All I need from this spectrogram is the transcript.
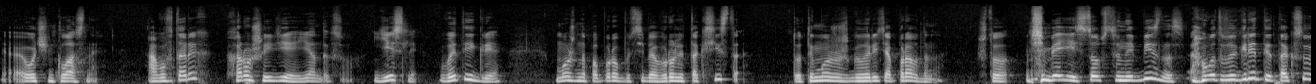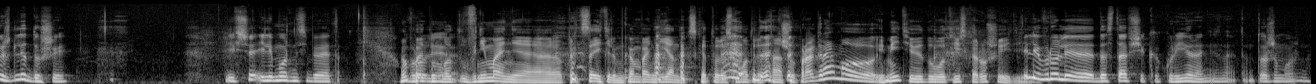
э, очень классная. А во-вторых, хорошая идея Яндексу. Если в этой игре можно попробовать себя в роли таксиста, то ты можешь говорить оправданно, что у тебя есть собственный бизнес, а вот в игре ты таксуешь для души. И все, или можно себя это Ну, в роли- поэтому вот, внимание представителям компании Яндекс, которые смотрят нашу программу, имейте в виду, вот есть хорошая идея. Или в роли доставщика, курьера, не знаю, там тоже можно.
